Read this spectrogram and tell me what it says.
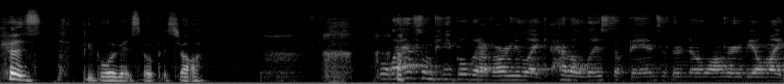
because people will get so pissed off. Well, I have some people that I've already like have a list of bands that they're no longer gonna be on my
